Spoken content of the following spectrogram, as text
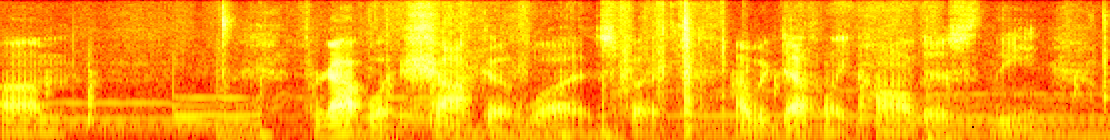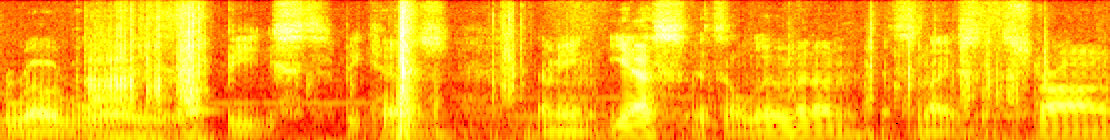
um, forgot what Shaco was, but I would definitely call this the Road Warrior Beast because, I mean, yes, it's aluminum, it's nice and strong,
